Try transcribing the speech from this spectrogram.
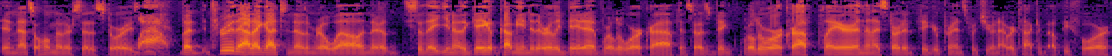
and that's a whole other set of stories. Wow. But through that, I got to know them real well, and so they, you know, they got me into the early beta of World of Warcraft, and so I was a big World of Warcraft player. And then I started FigurePrints, which you and I were talking about before,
